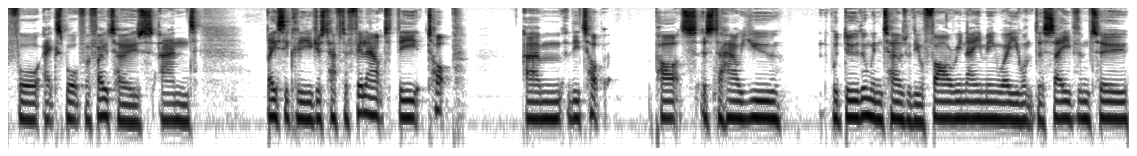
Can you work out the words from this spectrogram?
for export for photos and basically you just have to fill out the top um, the top parts as to how you would do them in terms with your file renaming, where you want to save them to,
